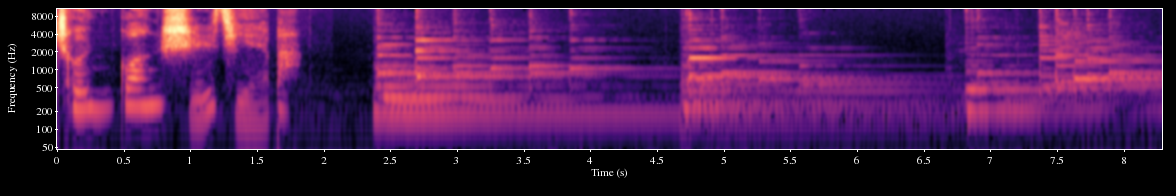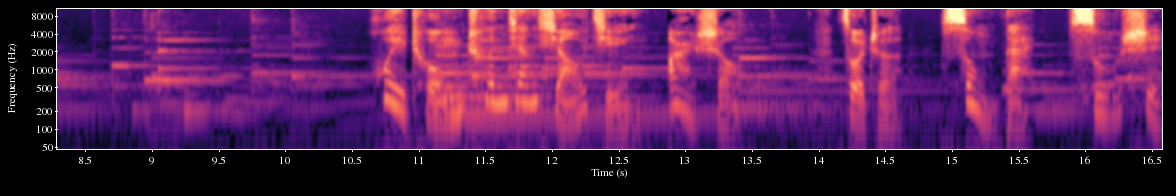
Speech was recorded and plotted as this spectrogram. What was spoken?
春光时节吧。《惠崇春江小景二首》，作者宋代苏轼。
